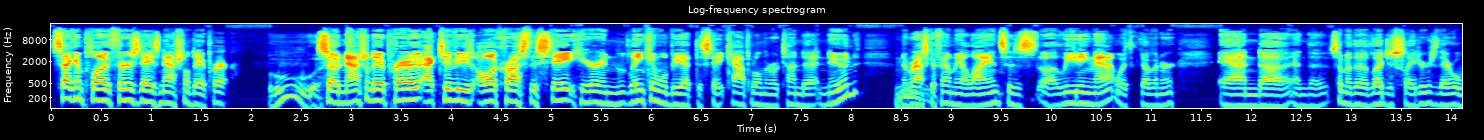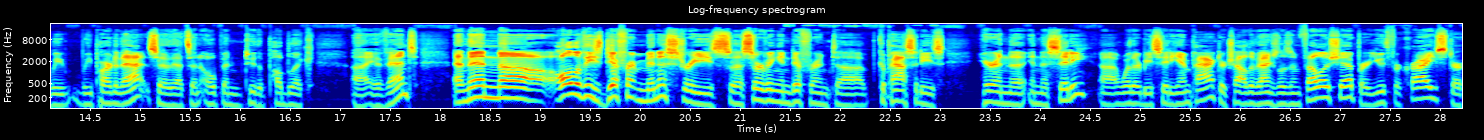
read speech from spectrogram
second plug Thursday is National Day of Prayer. Ooh. So National Day of Prayer activities all across the state. Here in Lincoln, will be at the state capitol in the Rotunda at noon. Mm. Nebraska Family Alliance is uh, leading that with Governor and uh, and the, some of the legislators there will be be part of that. So that's an open to the public uh, event. And then uh, all of these different ministries uh, serving in different uh, capacities here in the in the city, uh, whether it be City Impact or Child Evangelism Fellowship or Youth for Christ or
